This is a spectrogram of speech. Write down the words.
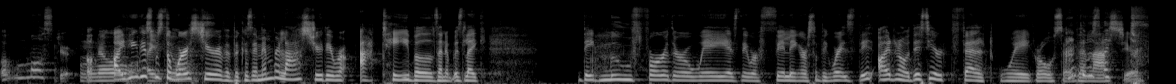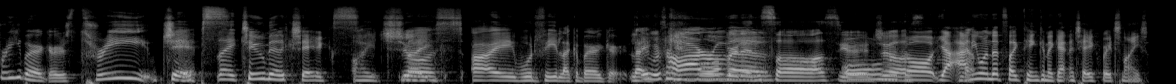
oh, mustard. No, I think this was the worst don't. year of it because I remember last year they were at tables and it was like they'd move further away as they were filling or something. Whereas this, I don't know, this year felt way grosser And than was last like year. three burgers, three chips. Like two milkshakes. I just, I would feel like a burger. Like it was covered in horrible. sauce. You're oh just. my god! Yeah, No. anyone that's like thinking of getting a takeaway tonight,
